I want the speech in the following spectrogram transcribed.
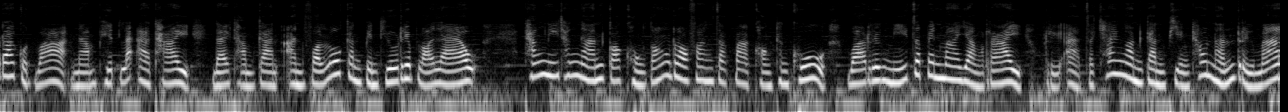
ปรากฏว่าน้ำเพชรและอาไทย ได้ทำการอันฟอลโล่กันเป็นที่เรียบร้อยแล้ว ทั้งนี้ทั้งนั้นก็คงต้องรอฟังจากปากของทั้งคู่ ว่าเรื่องนี้จะเป็นมาอย่างไร หรืออาจจะแค่งอนกันเพียงเท่านั้นหรือไม่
